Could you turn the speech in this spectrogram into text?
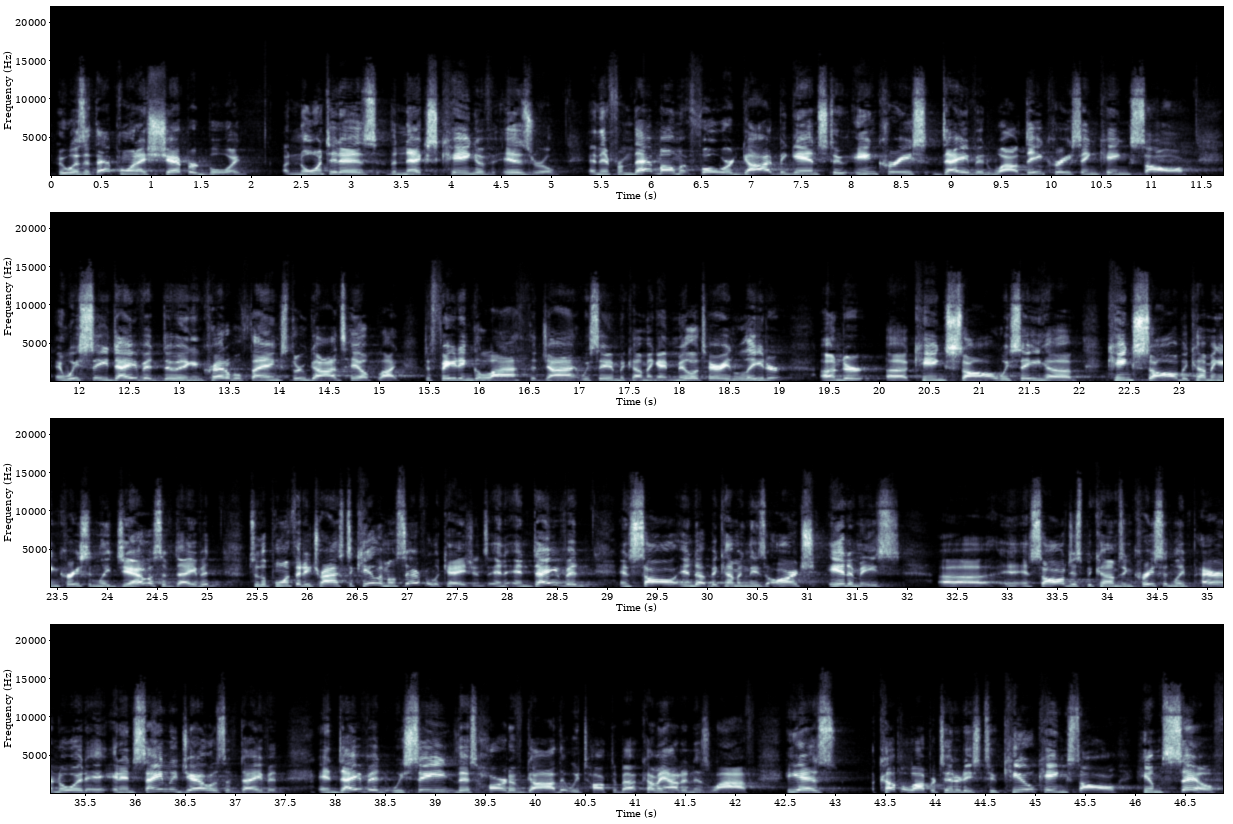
who was at that point a shepherd boy anointed as the next king of Israel. And then from that moment forward, God begins to increase David while decreasing King Saul. And we see David doing incredible things through God's help, like defeating Goliath the giant. We see him becoming a military leader under uh, King Saul. We see uh, King Saul becoming increasingly jealous of David to the point that he tries to kill him on several occasions. And, and David and Saul end up becoming these arch enemies. Uh, and Saul just becomes increasingly paranoid and insanely jealous of David. And David, we see this heart of God that we talked about coming out in his life. He has a couple opportunities to kill King Saul himself,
